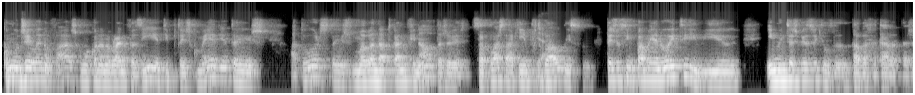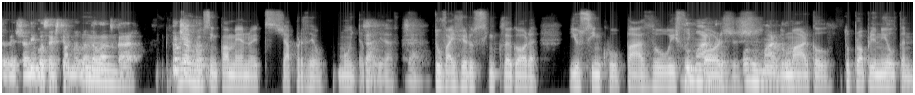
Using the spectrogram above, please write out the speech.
como o Jay Leno faz, como o Conan O'Brien fazia, tipo, tens comédia, tens atores, tens uma banda a tocar no final, estás a ver? Só que lá está, aqui em Portugal, yeah. isso, tens o 5 para a meia-noite e, e, e, muitas vezes aquilo está barracada, estás a ver? Já nem consegues ter uma banda lá a hum. tocar. Porque Mesmo já... o 5 para a meia-noite já perdeu muita já, qualidade. Já. Tu vais ver o 5 de agora e o 5 pá, do Luís Filipe Borges, do Markle. do Markle, do próprio Nilton.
